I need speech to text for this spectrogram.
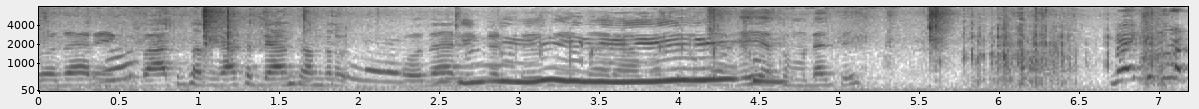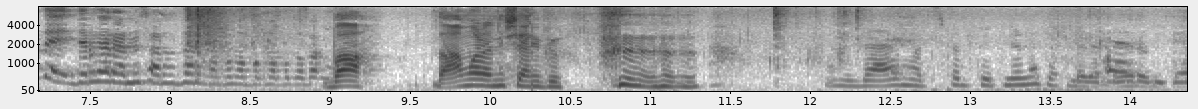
గోదావరి డ్యాన్స్ అందరూ. గోదావరి బా దామడు అని దారి మర్చిపోయి పెట్టినా చెప్పలేదు డైరెక్ట్గా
